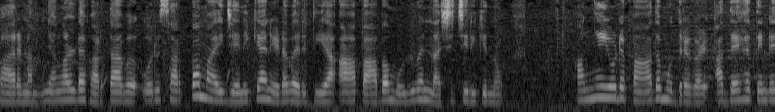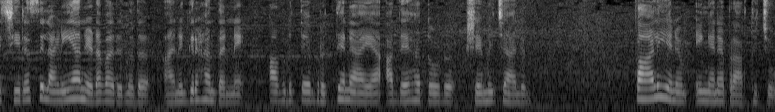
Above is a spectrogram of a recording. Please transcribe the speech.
കാരണം ഞങ്ങളുടെ ഭർത്താവ് ഒരു സർപ്പമായി ജനിക്കാൻ ഇടവരുത്തിയ ആ പാപം മുഴുവൻ നശിച്ചിരിക്കുന്നു. അങ്ങയുടെ പാദമുദ്രകൾ അദ്ദേഹത്തിന്റെ ശിരസിൽ അണിയാൻ ഇടവരുന്നത് അനുഗ്രഹം തന്നെ. അവിടുത്തെ ഭൃത്യനായ അദ്ദേഹത്തോട് ക്ഷമിച്ചാലും. കാളിയനും ഇങ്ങനെ പ്രാർത്ഥിച്ചു.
